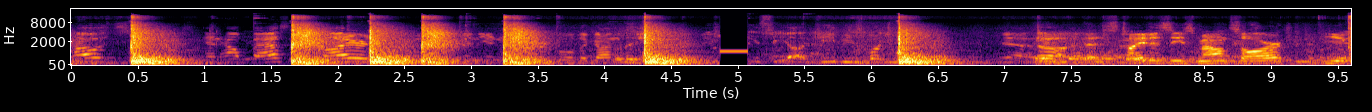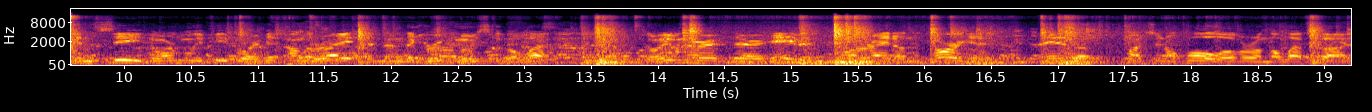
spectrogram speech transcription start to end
How it's and how fast it fires, and you know how cool the gun is. You see on TV's much Uh, as tight as these mounts are, you can see normally people are hitting on the right and then the group moves to the left. So even though they're, they're aiming far right on the target, they end up punching a hole over on the left side.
